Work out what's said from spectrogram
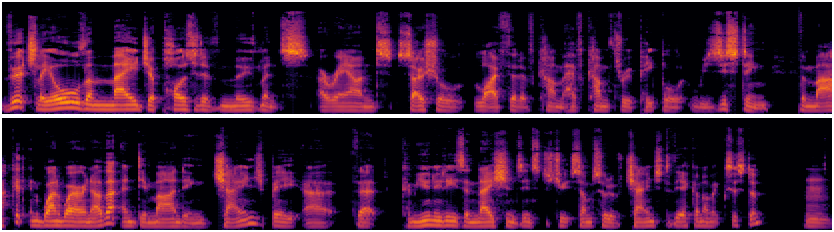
virtually all the major positive movements around social life that have come have come through people resisting the market in one way or another and demanding change, be uh, that communities and nations institute some sort of change to the economic system. Mm.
